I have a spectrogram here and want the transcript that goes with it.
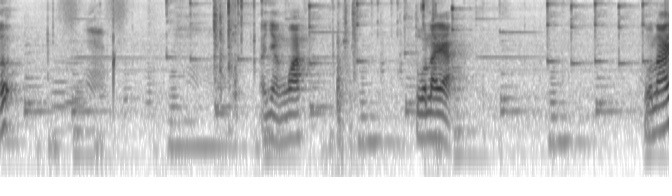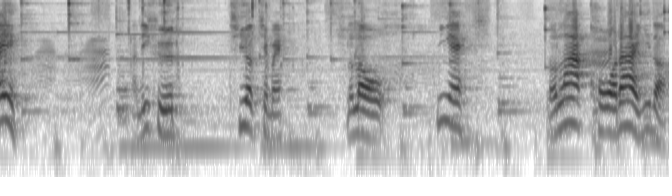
เอออันอย่างวะ ตัวอะไรอะ ตัวอะไร อันนี้คือเชือกใช่ไหม แล้วเรา นี่ไง เราลากคอได้อย่างนี้เหรอ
